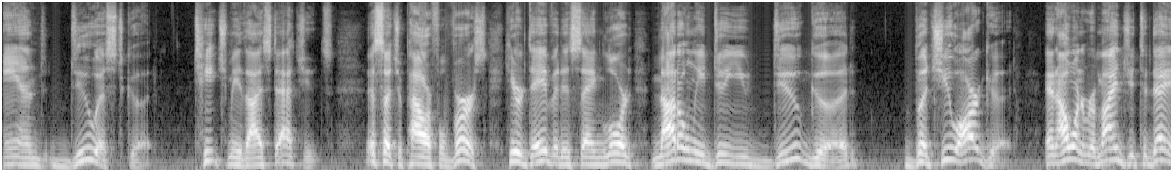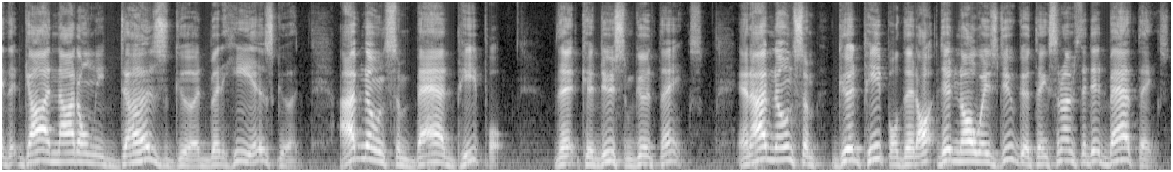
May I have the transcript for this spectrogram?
and doest good. Teach me thy statutes. It's such a powerful verse. Here, David is saying, Lord, not only do you do good, but you are good. And I want to remind you today that God not only does good, but He is good. I've known some bad people that could do some good things. And I've known some good people that didn't always do good things. Sometimes they did bad things.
